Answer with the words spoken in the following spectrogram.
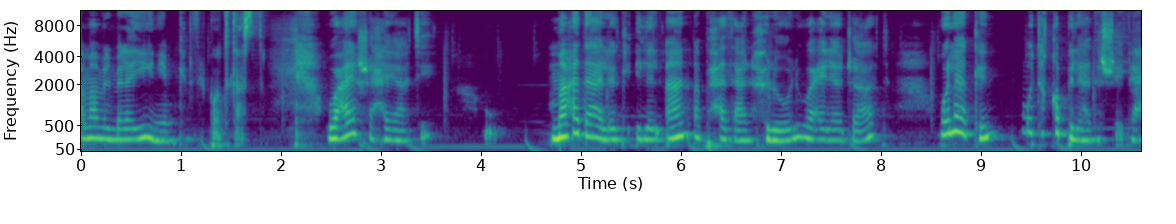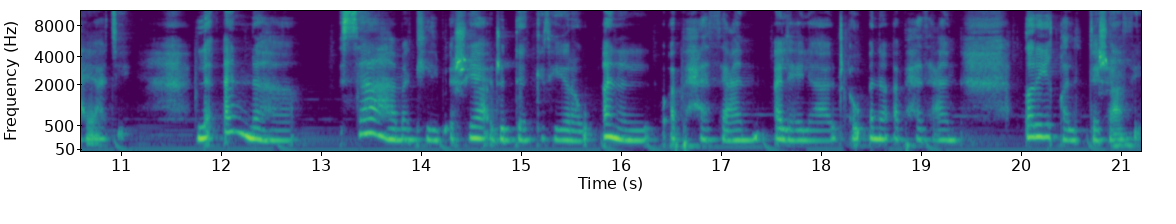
أمام الملايين يمكن في البودكاست. وعايشة حياتي. مع ذلك إلى الآن أبحث عن حلول وعلاجات ولكن متقبلة هذا الشيء في حياتي. لأنها ساهمت لي بأشياء جدا كثيرة وأنا أبحث عن العلاج أو أنا أبحث عن طريقة للتشافي.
